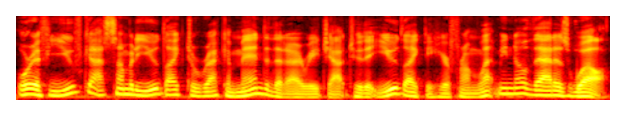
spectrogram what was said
Or if you've got somebody you'd like to recommend that I reach out to that you'd like to hear from, let me know that as well.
